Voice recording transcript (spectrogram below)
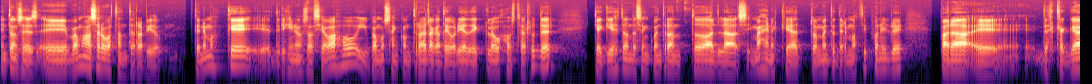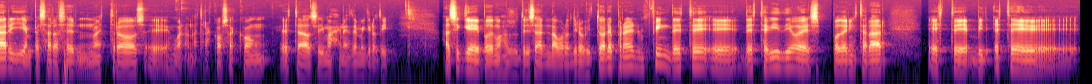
Entonces, eh, vamos a hacerlo bastante rápido. Tenemos que eh, dirigirnos hacia abajo y vamos a encontrar la categoría de Cloud Hosted Router, que aquí es donde se encuentran todas las imágenes que actualmente tenemos disponibles para descargar y empezar a hacer nuestros, bueno, nuestras cosas con estas imágenes de MikroTik. Así que podemos utilizar laboratorios virtuales, pero el fin de este, eh, de este vídeo es poder instalar este, este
